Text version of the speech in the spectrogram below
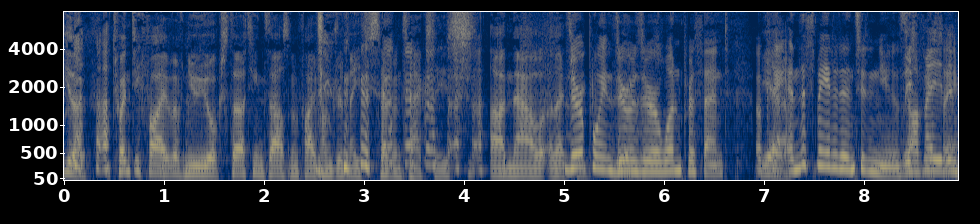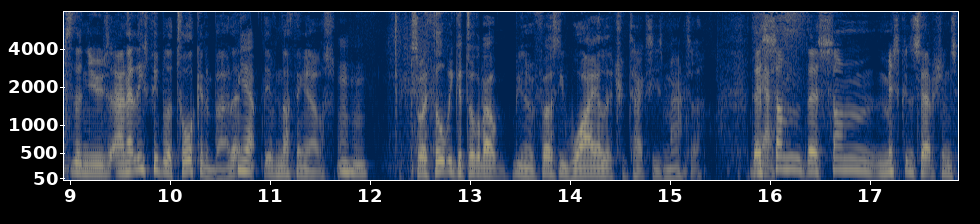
You know, 25 of New York's 13,587 taxis are now electric. Zero point zero zero one percent. Okay, Yeah. and this made it into the news. This obviously. made it into the news, and at least people are talking about it, Yep. if nothing else. Mm-hmm. So I thought we could talk about, you know, firstly why electric taxis matter. There's Yes. some there's some misconceptions.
